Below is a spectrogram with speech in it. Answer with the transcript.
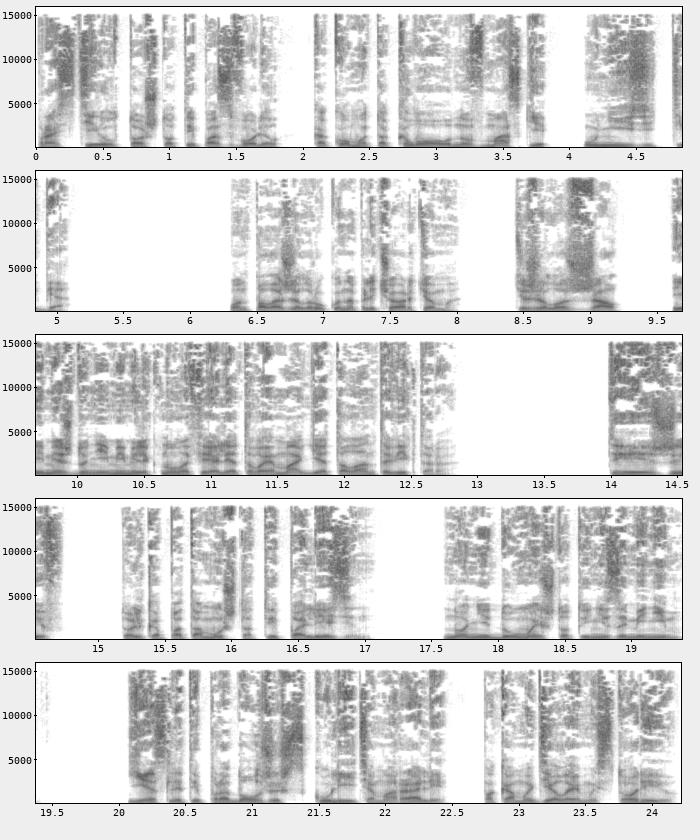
Простил то, что ты позволил какому-то клоуну в маске унизить тебя». Он положил руку на плечо Артема, тяжело сжал, и между ними мелькнула фиолетовая магия таланта Виктора. «Ты жив только потому, что ты полезен. Но не думай, что ты незаменим. Если ты продолжишь скулить о морали, пока мы делаем историю...»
